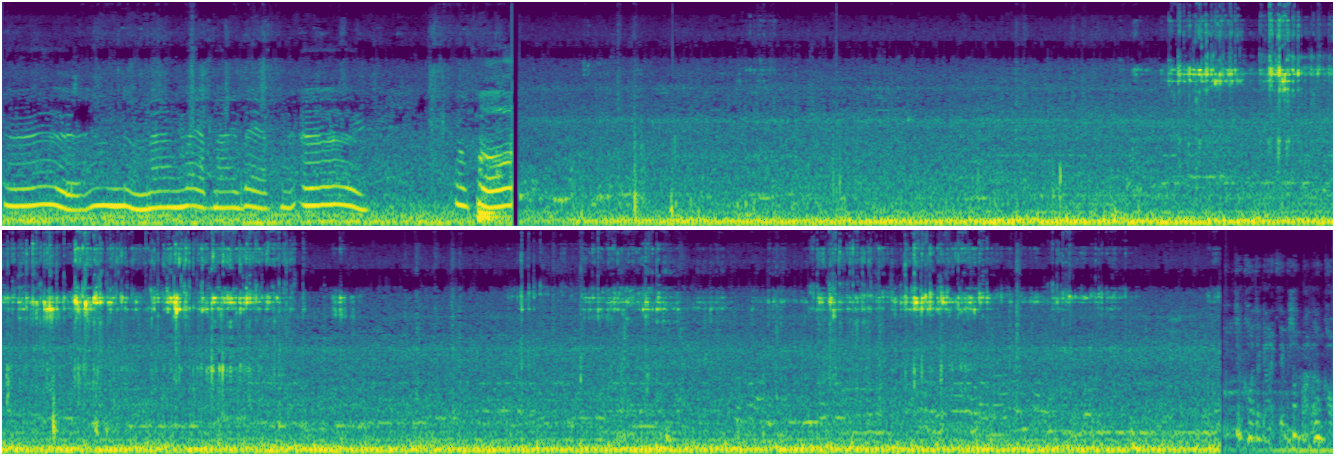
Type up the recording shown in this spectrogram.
เออให้มันหนึ่งนางแบบนายแบบนะเออพอพอ เจ็บคอจากการเสียบช่องปากแล้วคอ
